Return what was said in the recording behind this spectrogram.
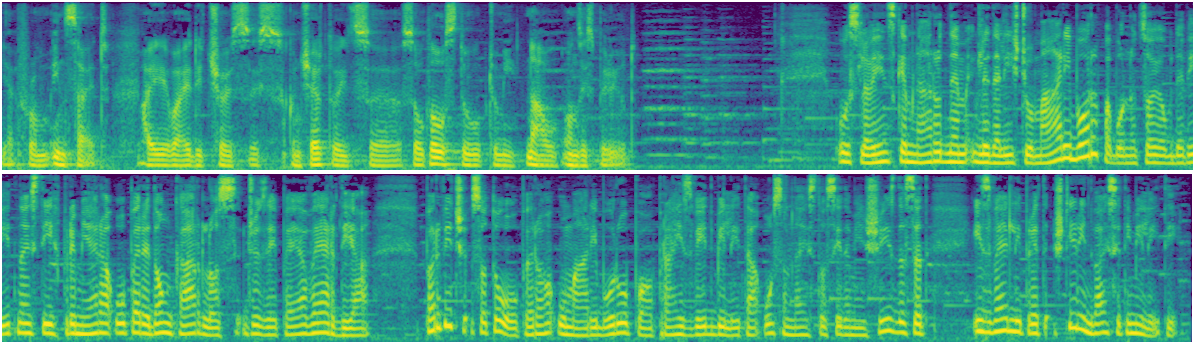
Yeah, from inside. Why, why I did choose this concerto? It's uh, so close to, to me now on this period. V slovenskem narodnem gledališču Maribor pa bo nocoj ob 19. premjera opere Don Carlos Giuseppeja Verdija. Prvič so to opero v Mariboru po praizvedbi leta 1867 izvedli pred 24 leti.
